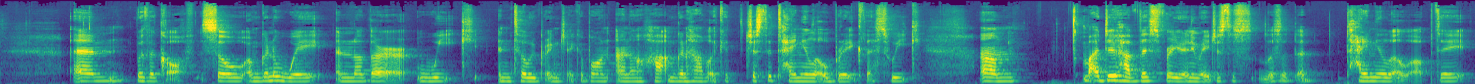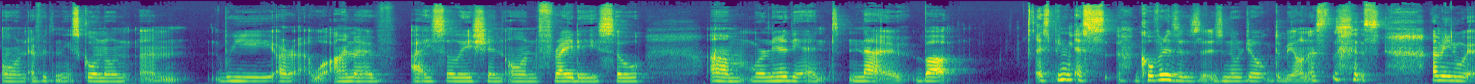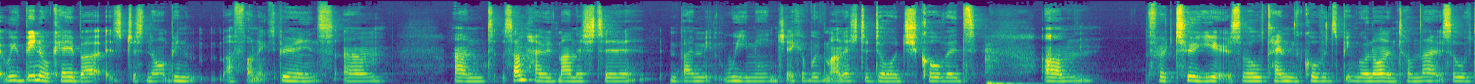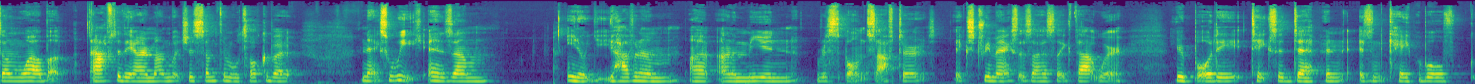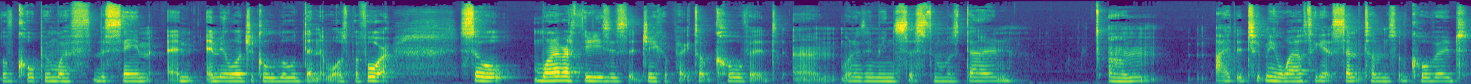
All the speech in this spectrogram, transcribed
um, with a cough. So I'm gonna wait another week until we bring Jacob on, and I'll ha- I'm gonna have like a, just a tiny little break this week. Um, but I do have this for you anyway, just this, this a, a tiny little update on everything that's going on. Um, we are well, I'm out of isolation on Friday, so um, we're near the end now, but it's been it's COVID is, is, is no joke to be honest. It's, I mean we, we've been okay, but it's just not been a fun experience. Um, and somehow we've managed to by me, we me and Jacob we've managed to dodge COVID. Um, for two years, the whole time the COVID's been going on until now. So we've done well, but after the Ironman, which is something we'll talk about next week, is um you know you have an um, an immune response after extreme exercise like that where your body takes a dip and isn't capable of, of coping with the same Im- immunological load than it was before. So one of our theories is that Jacob picked up COVID um, when his immune system was down. Um, I, it took me a while to get symptoms of COVID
